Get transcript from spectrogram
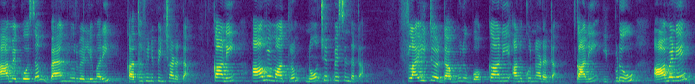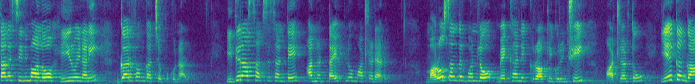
ఆమె కోసం బెంగళూరు వెళ్ళి మరీ కథ వినిపించాడట. కానీ ఆమె మాత్రం నో చెప్పేసిందట. ఫ్లైట్ డబ్బులు బొక్క అని అనుకున్నాడట. కానీ ఇప్పుడు ఆమెనే తన సినిమాలో హీరోయిన్ అని గర్వంగా చెప్పుకున్నాడు. ఇదిరా సక్సెస్ అంటే అన్న టైప్లో మాట్లాడాడు. మరో సందర్భంలో మెకానిక్ రాకీ గురించి మాట్లాడుతూ ఏకంగా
